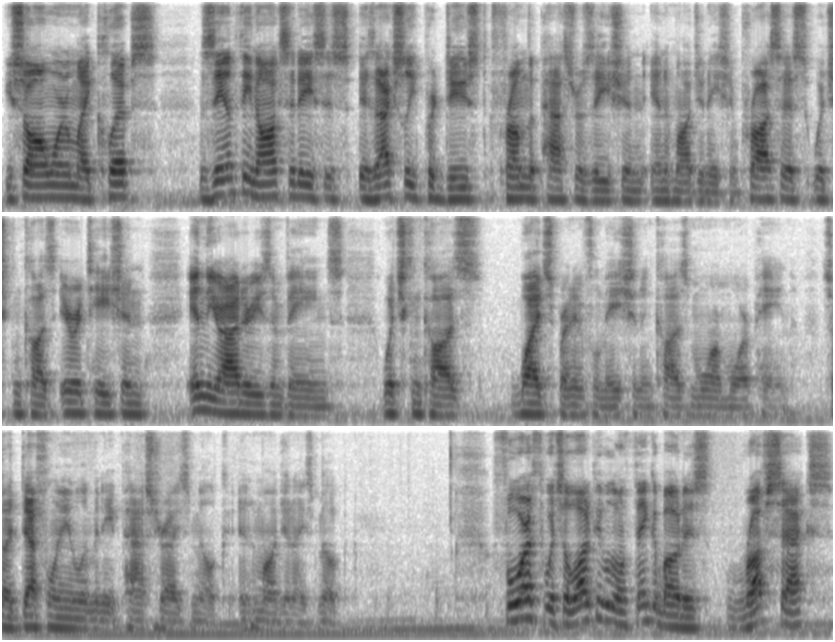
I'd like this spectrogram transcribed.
you saw one of my clips, xanthine oxidase is, is actually produced from the pasteurization and homogenation process, which can cause irritation in the arteries and veins, which can cause widespread inflammation and cause more and more pain. So I definitely eliminate pasteurized milk and homogenized milk. Fourth, which a lot of people don't think about, is rough sex.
